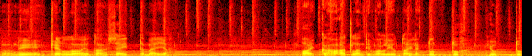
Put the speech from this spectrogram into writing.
No niin, kello on jotain seitsemän ja paikkahan Atlantin valliutajille tuttu juttu.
